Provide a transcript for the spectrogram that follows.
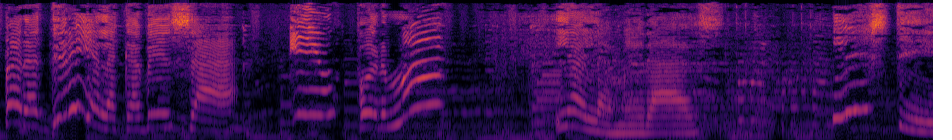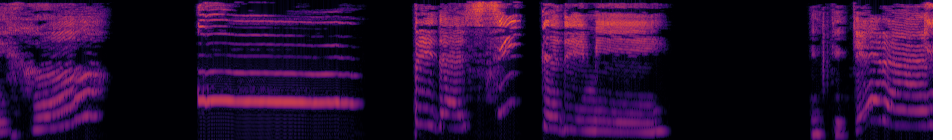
Para a la cabeza. Informó Lola Meraz. Les dejo de mí. El que quieran.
